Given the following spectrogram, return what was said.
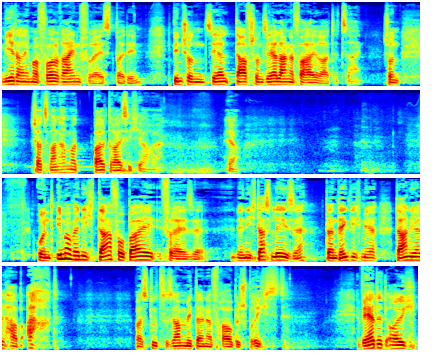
mir da immer voll reinfräst bei dem? Ich bin schon sehr, darf schon sehr lange verheiratet sein. Schon, Schatz, wann haben wir? Bald 30 Jahre. Ja. Und immer wenn ich da vorbei fräse, wenn ich das lese, dann denke ich mir, Daniel, hab Acht, was du zusammen mit deiner Frau besprichst werdet euch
